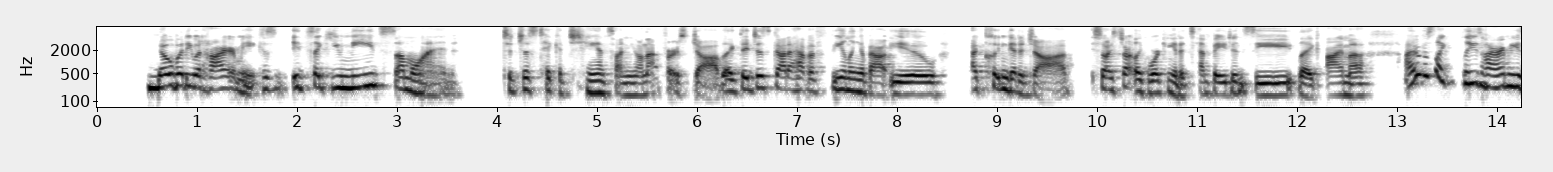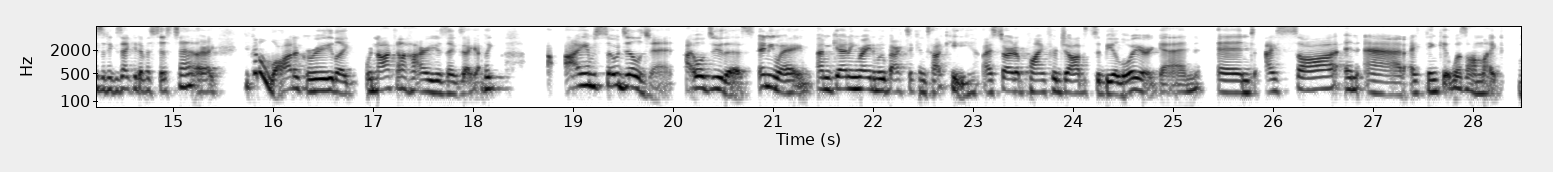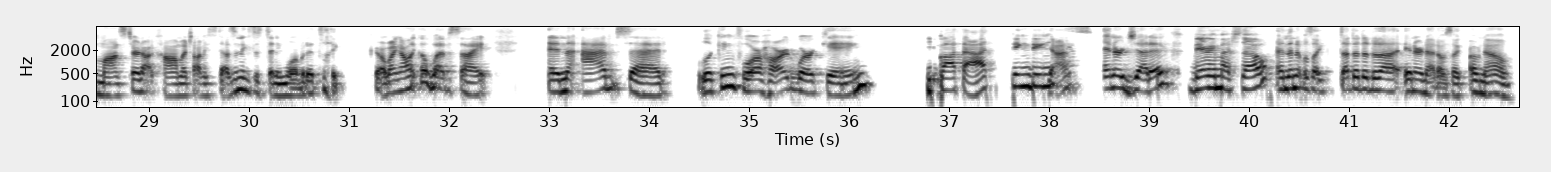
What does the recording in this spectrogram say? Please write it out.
nobody would hire me because it's like you need someone to just take a chance on you on that first job. Like they just got to have a feeling about you. I couldn't get a job. So I start like working at a temp agency. Like I'm a, I was like, please hire me as an executive assistant. Like you've got a law degree. Like we're not going to hire you as an executive. Like I am so diligent. I will do this. Anyway, I'm getting ready to move back to Kentucky. I started applying for jobs to be a lawyer again. And I saw an ad. I think it was on like monster.com, which obviously doesn't exist anymore, but it's like going on like a website. And the ad said, looking for hardworking. You got that. Ding, ding. Yes. Energetic. Very much so. And then it was like da da da da internet. I was like, oh no,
